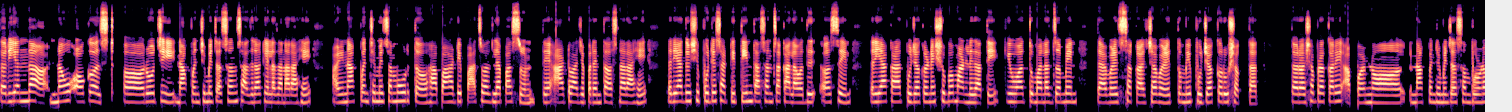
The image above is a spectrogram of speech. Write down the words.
तर यंदा नऊ ऑगस्ट रोजी नागपंचमीचा सण साजरा केला जाणार आहे आणि नागपंचमीचा मुहूर्त हा पहाटे पाच वाजल्यापासून ते आठ वाजेपर्यंत असणार आहे. तर या दिवशी पूजेसाठी तीन तासांचा कालावधी असेल तर या काळात पूजा करणे शुभ मानले जाते किंवा तुम्हाला जमेल त्यावेळेस सकाळच्या वेळेत तुम्ही पूजा करू शकतात. तर अशा प्रकारे आपण नागपंचमीचा संपूर्ण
